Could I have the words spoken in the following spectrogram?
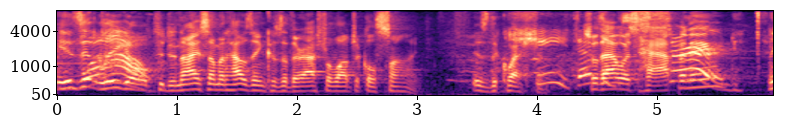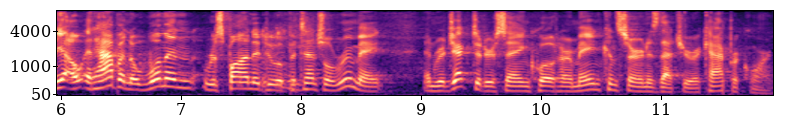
Is it Wow. legal to deny someone housing because of their astrological sign? Is the question. Gee, that's So that was happening? Yeah, oh, it happened. A woman responded to a potential roommate and rejected her, saying, "quote Our main concern is that you're a Capricorn."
